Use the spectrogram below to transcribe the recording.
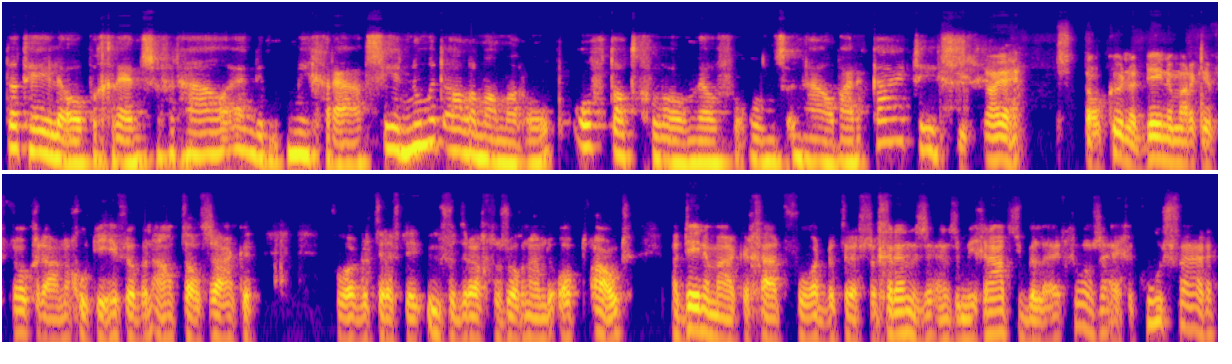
dat hele open grenzenverhaal en de migratie, en noem het allemaal maar op, of dat gewoon wel voor ons een haalbare kaart is. Nou ja, het zou kunnen. Denemarken heeft het ook gedaan. Goed, die heeft op een aantal zaken voor wat betreft het EU-verdrag een zogenaamde opt-out. Maar Denemarken gaat voor wat betreft de grenzen en zijn migratiebeleid gewoon zijn eigen koers varen.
